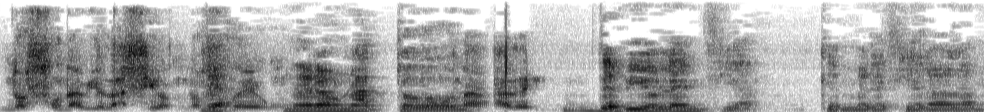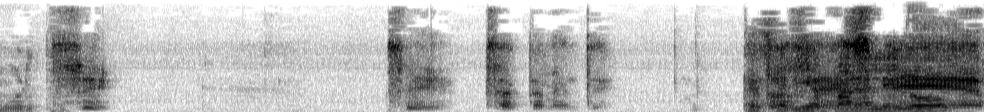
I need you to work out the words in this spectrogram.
no fue una violación, no yeah, fue un, no era un acto una de... de... violencia que mereciera la muerte. Sí, sí, exactamente. Que Entonces, sería paralelo, eh...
